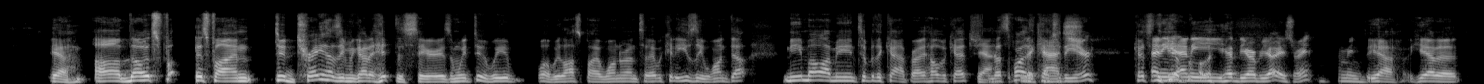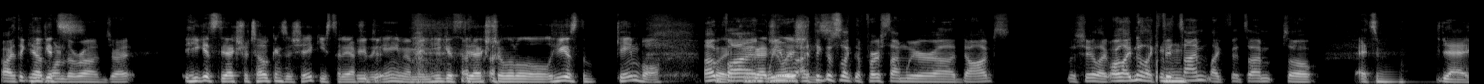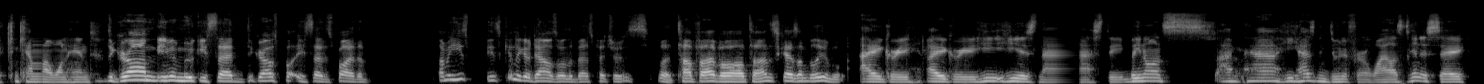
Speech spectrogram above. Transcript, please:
Yeah. Um, no, it's it's fine, dude. Trea hasn't even got a hit this series, and we do. We well, we lost by one run today. We could easily won. Del- Nimmo, I mean, tip of the cap, right? Hell of a catch. Yeah, that's probably the, the catch. of the year. Catch of And the he, year. and he had the RBIs, right? I mean, yeah, he had a. oh, I think he, He had one of the runs, right? he gets the extra tokens at Shakey's today after He the did. game. I mean, he gets the extra little, he gets the game ball. I'm But fine. We were, I think this is like the first time we were uh, dogs this year, like or like no, like 5th Mhm. time, like fifth time. So It's, yeah, it can count on one hand. Degrom, even Mookie said Degrom's. He said it's probably the. I mean, he's he's going to go down as one of the best pitchers. What top five of all time? This guy's unbelievable. I agree. I agree. He he is nasty, but you know, it's I'm, ah, he has been doing it for a while. I was gonna say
